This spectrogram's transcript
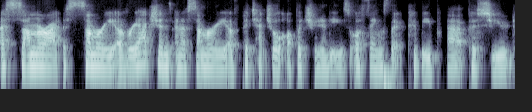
a summary, a summary of reactions and a summary of potential opportunities or things that could be uh, pursued.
